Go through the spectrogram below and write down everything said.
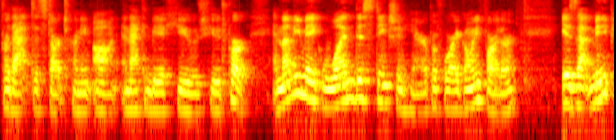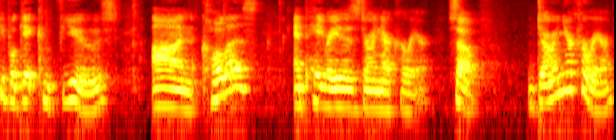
for that to start turning on. And that can be a huge, huge perk. And let me make one distinction here before I go any farther is that many people get confused on COLAs and pay raises during their career. So, during your career,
